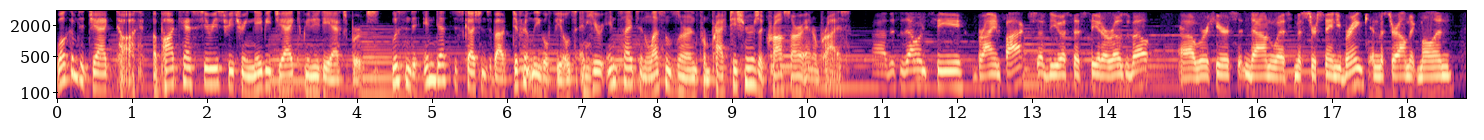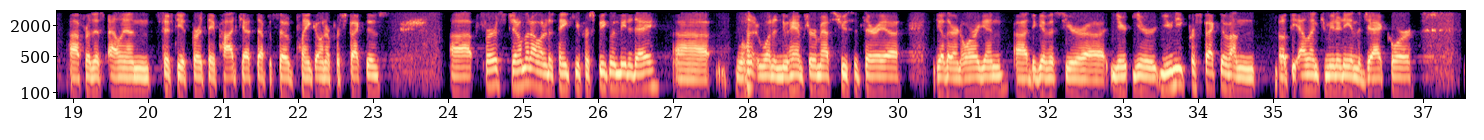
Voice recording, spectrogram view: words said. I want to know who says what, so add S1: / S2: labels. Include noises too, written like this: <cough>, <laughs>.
S1: Welcome to JAG Talk, a podcast series featuring Navy JAG community experts. Listen to in depth discussions about different legal fields and hear insights and lessons learned from practitioners across our enterprise.
S2: Uh, this is LNC Bryan Fox of the USS Theodore Roosevelt. Uh, we're here sitting down with Mr. Sandy Brink and Mr. Al McMullen uh, for this LN 50th birthday podcast episode, Plank Owner Perspectives. Uh, first, gentlemen, I wanted to thank you for speaking with me today. Uh, one, one, in New Hampshire, Massachusetts area, the other in Oregon, uh, to give us your, uh, your, your unique perspective on both the LN community and the JAG Corps.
